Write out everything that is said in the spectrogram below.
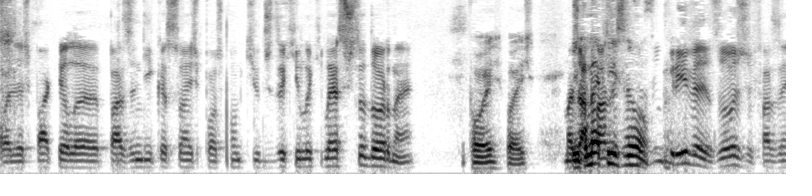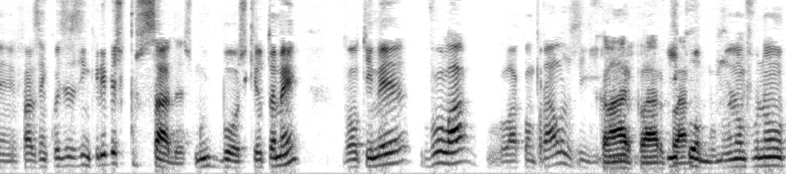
Olhas para, aquela, para as indicações, para os conteúdos daquilo, aquilo é assustador, não é? Pois, pois. Mas e já como é que isso... coisas incríveis hoje, fazem, fazem coisas incríveis processadas, muito boas, que eu também, volta e meia, vou lá, vou lá comprá-las e, claro, claro, e claro. como. Não, não,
